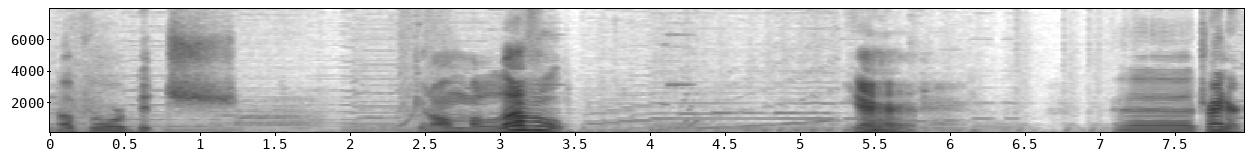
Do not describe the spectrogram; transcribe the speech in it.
Fucking uproar, bitch. Get on my level! Yeah! Uh, trainer.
